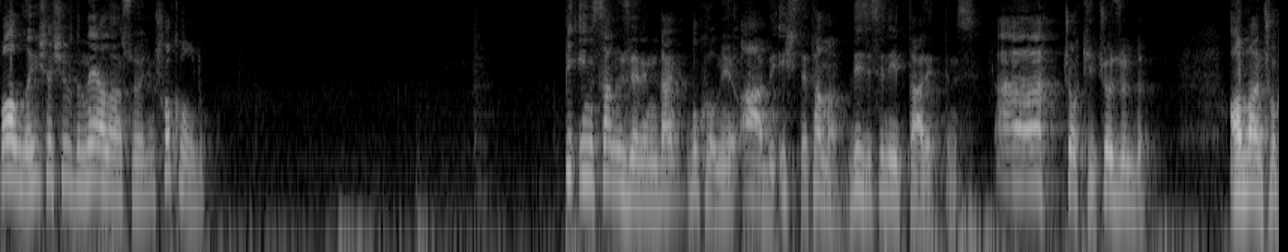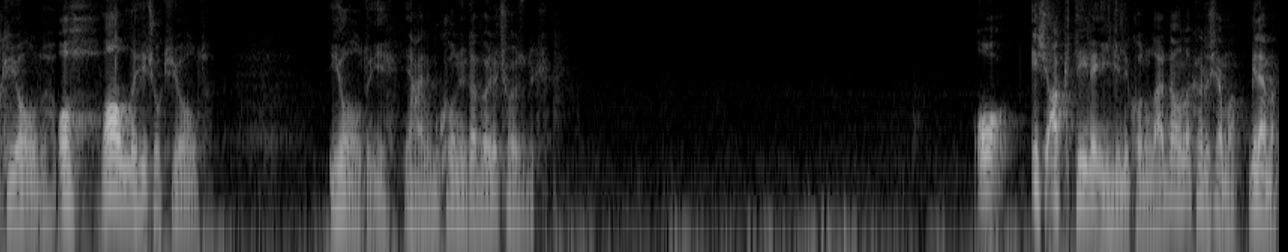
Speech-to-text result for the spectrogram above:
Vallahi şaşırdım. Ne yalan söyleyeyim. Şok oldum. bir insan üzerinden bu konuyu abi işte tamam dizisini iptal ettiniz. Ah çok iyi çözüldü. Aman çok iyi oldu. Oh vallahi çok iyi oldu. İyi oldu iyi. Yani bu konuyu da böyle çözdük. O iş aktiyle ilgili konularda ona karışamam. Bilemem.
